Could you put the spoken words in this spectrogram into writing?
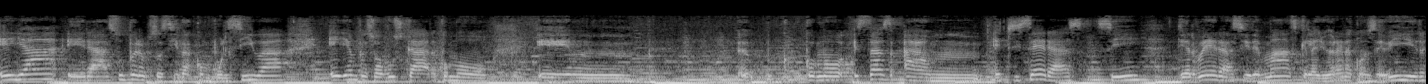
ella era súper obsesiva, compulsiva, ella empezó a buscar como... Eh, como estas hechiceras, ¿sí? Hierberas y demás que le ayudaran a concebir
